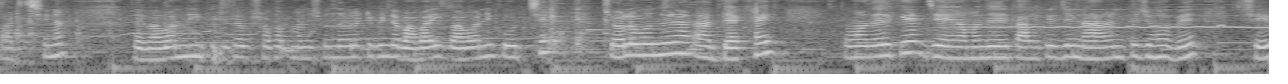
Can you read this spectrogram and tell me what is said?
পারছি না। তাই বাবানি পিঠাটা সকাল মানে সন্ধ্যাবেলা টিফিনটা বাবাই, বাবানি করছে। চলো বন্ধুরা, আর দেখাই তোমাদেরকে যে আমাদের কালকে যে নারায়ণ পুজো হবে, সেই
